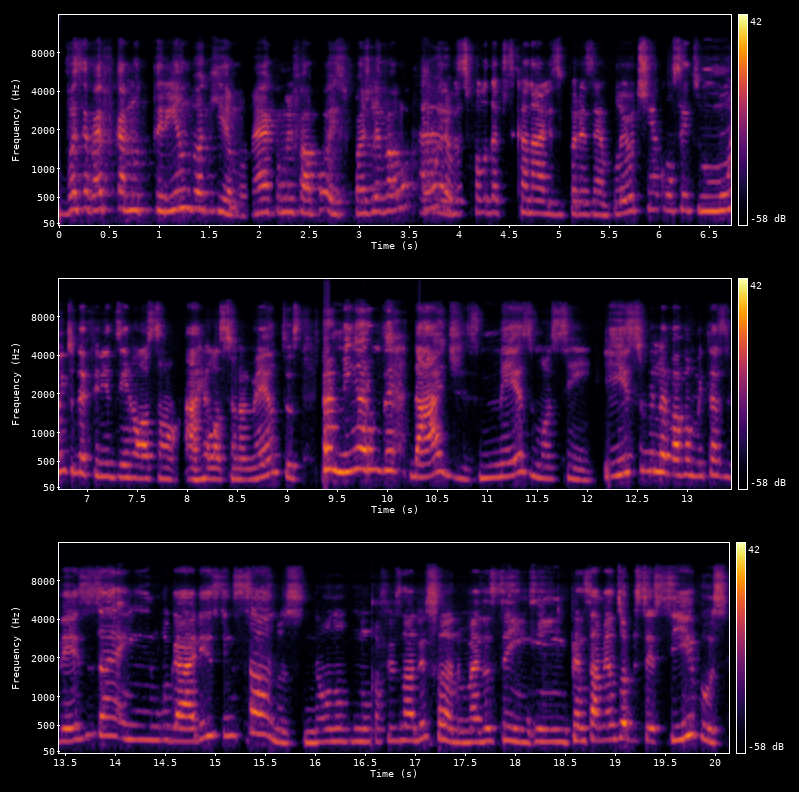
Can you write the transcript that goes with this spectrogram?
você vai ficar nutrindo aquilo, né? Como ele fala, pô, isso pode levar à loucura. Você falou da psicanálise, por exemplo. Eu tinha conceitos muito definidos em relação a relacionamentos. Para mim eram verdades, mesmo assim. E isso me levava muitas vezes a, em lugares insanos. Não, não, nunca fiz nada insano, mas assim, em pensamentos obsessivos,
